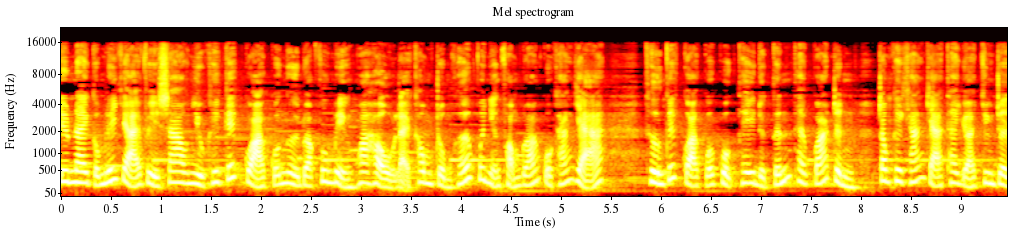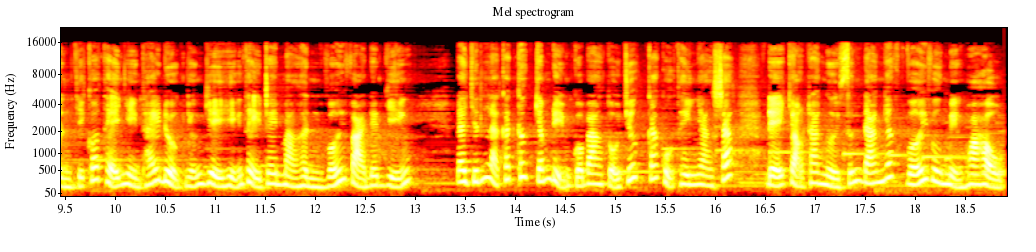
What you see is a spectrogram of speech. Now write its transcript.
Điều này cũng lý giải vì sao nhiều khi kết quả của người đoạt vương miện Hoa hậu lại không trùng khớp với những phỏng đoán của khán giả. Thường kết quả của cuộc thi được tính theo quá trình, trong khi khán giả theo dõi chương trình chỉ có thể nhìn thấy được những gì hiển thị trên màn hình với vài đêm diễn. Đây chính là cách thức chấm điểm của ban tổ chức các cuộc thi nhan sắc để chọn ra người xứng đáng nhất với vương miện Hoa hậu.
